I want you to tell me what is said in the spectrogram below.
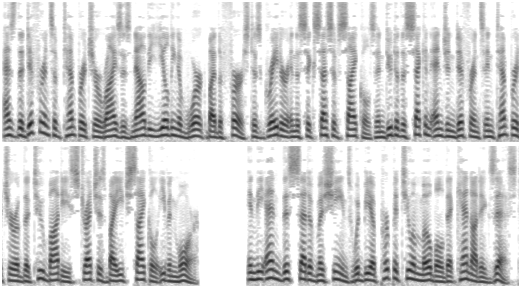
As the difference of temperature rises now the yielding of work by the first is greater in the successive cycles and due to the second engine difference in temperature of the two bodies stretches by each cycle even more. In the end this set of machines would be a perpetuum mobile that cannot exist.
